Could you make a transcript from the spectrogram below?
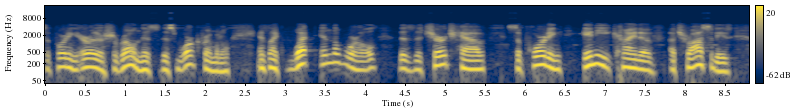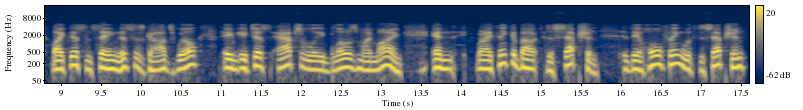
supporting Ariel Sharon, this this war criminal. And it's like, what in the world does the church have supporting any kind of atrocities like this and saying this is God's will, it just absolutely blows my mind. And when I think about deception, the whole thing with deception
